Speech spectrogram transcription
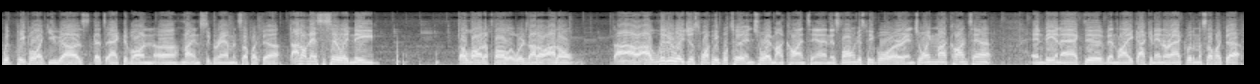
with people like you guys that's active on uh, my Instagram and stuff like that. I don't necessarily need a lot of followers. I don't. I don't. I, I literally just want people to enjoy my content, and as long as people are enjoying my content and being active and like I can interact with them and stuff like that.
